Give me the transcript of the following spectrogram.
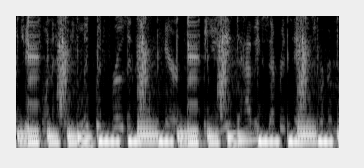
touch you want to have it liquid, frozen, I don't care. But you need to have a separate savings for emergency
